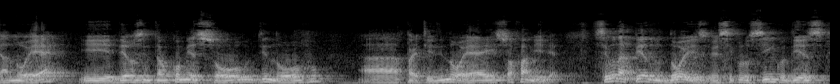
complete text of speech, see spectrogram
a Noé, e Deus então começou de novo a partir de Noé e sua família. 2 Pedro 2, versículo 5 diz:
